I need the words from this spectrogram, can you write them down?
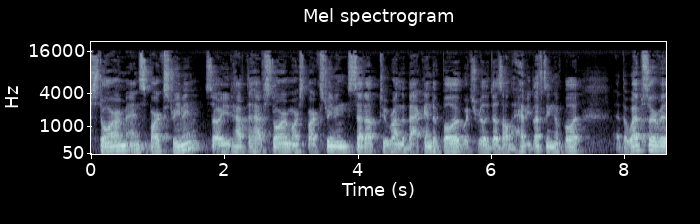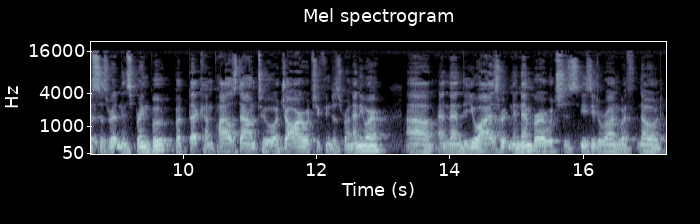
Storm and Spark Streaming. So you'd have to have Storm or Spark Streaming set up to run the back end of Bullet, which really does all the heavy lifting of Bullet. The web service is written in Spring Boot, but that compiles down to a jar, which you can just run anywhere. Um, and then the UI is written in Ember, which is easy to run with Node.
